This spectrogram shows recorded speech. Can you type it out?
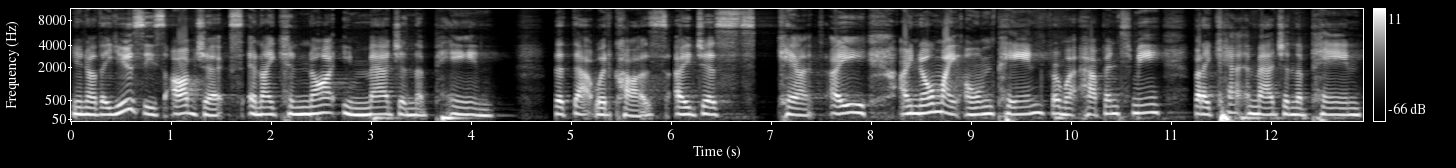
you know, they use these objects, and I cannot imagine the pain that that would cause. I just can't. I I know my own pain from what happened to me, but I can't imagine the pain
